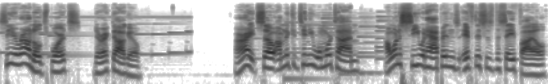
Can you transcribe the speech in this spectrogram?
See you around, old sports. Direct doggo. Alright, so I'm going to continue one more time. I want to see what happens if this is the save file.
